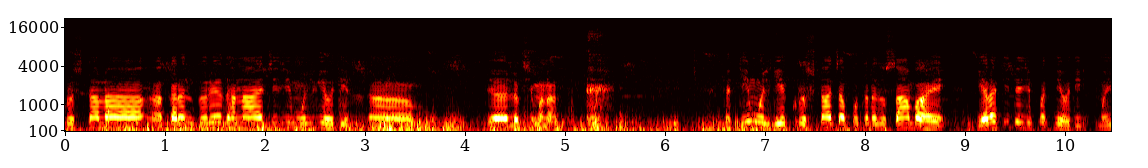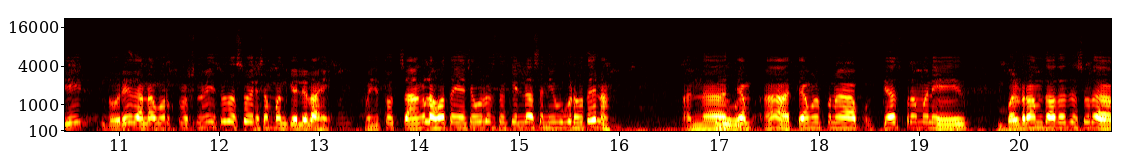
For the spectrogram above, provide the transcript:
कृष्णाला कारण दुर्योधनाची जी मुलगी होती लक्ष्मणा तर ती मुलगी कृष्णाचा पुत्र जो सांब आहे याला ती त्याची पत्नी होती. म्हणजे दुर्योधनावर कृष्णाने सुद्धा स्वैर संबंध केलेला आहे. म्हणजे तो चांगला होता याच्यावरच तो केलेला असं निवड होतंय ना. आणि. त्या हां त्यामुळे पुन्हा त्याचप्रमाणे बलराम दादाचं सुद्धा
